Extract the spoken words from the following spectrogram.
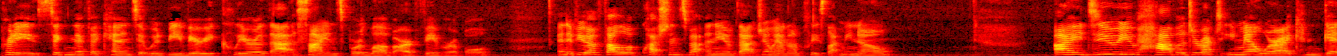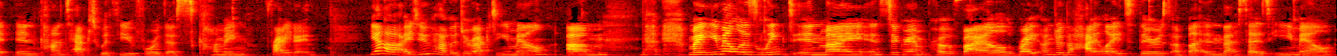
pretty significant, it would be very clear that signs for love are favorable. And if you have follow up questions about any of that, Joanna, please let me know. I do you have a direct email where I can get in contact with you for this coming Friday? Yeah, I do have a direct email. Um, my email is linked in my Instagram profile. Right under the highlights, there's a button that says email.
